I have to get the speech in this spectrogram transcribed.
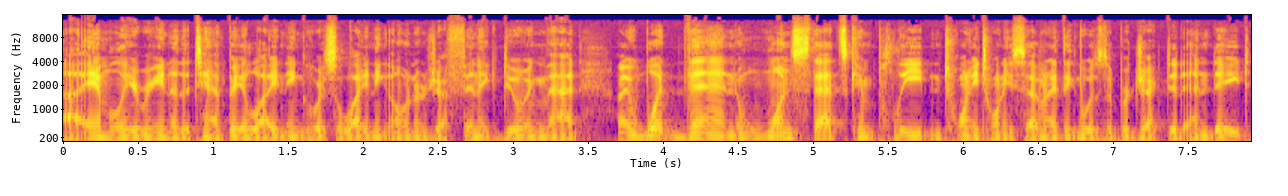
uh, Amalie Arena, the Tampa Bay Lightning. Of course, the Lightning owner Jeff Vinik doing that. I mean, what then? Once that's complete in 2027, I think was the projected end date.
